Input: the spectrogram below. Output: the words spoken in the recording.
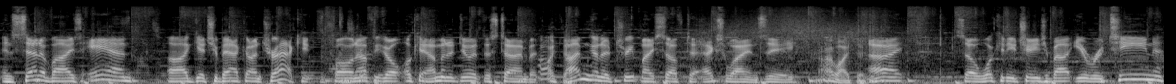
incentivize and uh, get you back on track. You fall enough, you go, okay, I'm going to do it this time, but I'm going to treat myself to X, Y, and Z. I like it. All right. So, what can you change about your routine?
